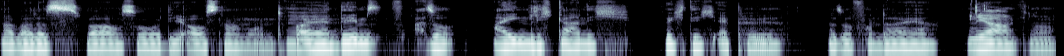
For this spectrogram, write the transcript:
aber das war auch so die Ausnahme und Mhm. war ja in dem, also eigentlich gar nicht richtig Apple. Also von daher. Ja, genau.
